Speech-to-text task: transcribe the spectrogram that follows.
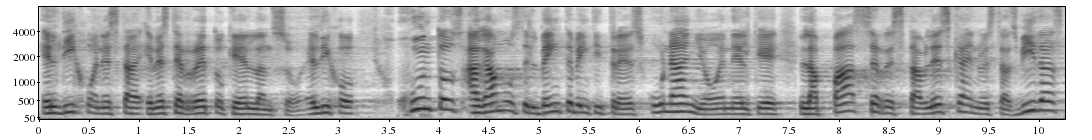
él dijo en, esta, en este reto que él lanzó. Él dijo, juntos hagamos del 2023 un año en el que la paz se restablezca en nuestras vidas,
